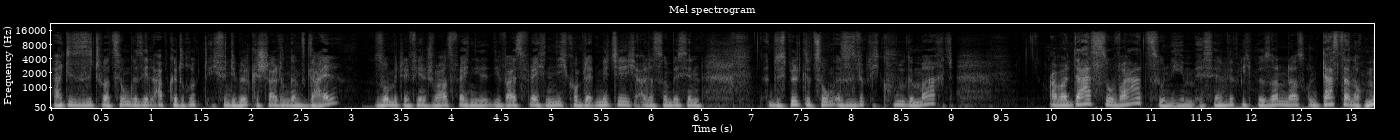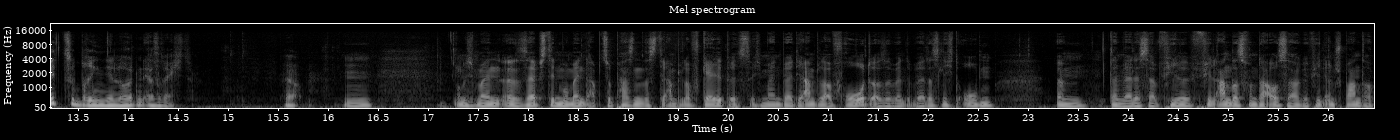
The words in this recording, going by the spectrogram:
Er hat diese Situation gesehen, abgedrückt. Ich finde die Bildgestaltung ganz geil. So mit den vielen Schwarzflächen, die, die Weißflächen nicht komplett mittig, alles so ein bisschen durchs Bild gezogen. Es ist wirklich cool gemacht. Aber das so wahrzunehmen, ist ja wirklich besonders. Und das dann auch mitzubringen den Leuten erst recht. Ja. Mhm. Und ich meine, äh, selbst den Moment abzupassen, dass die Ampel auf gelb ist. Ich meine, wäre die Ampel auf rot, also wäre das Licht oben, ähm, dann wäre das ja viel, viel anders von der Aussage, viel entspannter.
